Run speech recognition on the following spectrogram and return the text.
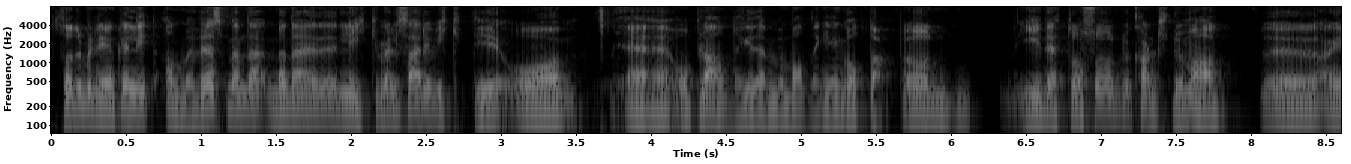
Så det blir nok litt annerledes, men, det, men det, likevel så er det viktig å, eh, å, planlegge den bemanningen godt. Da. Og I dette også, kanskje du må ha, eh,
